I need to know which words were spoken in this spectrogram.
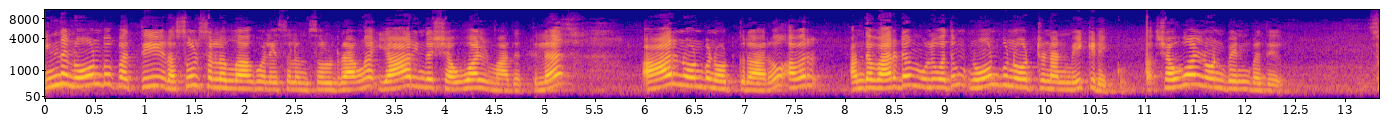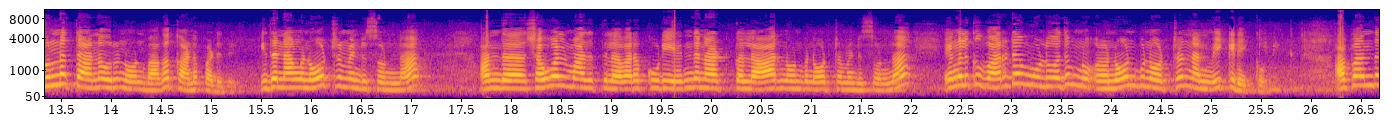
இந்த நோன்பை பத்தி ரசூல் சல்லாஹூ அலைஹி சொல்கிறாங்க சொல்றாங்க. யார் இந்த ஷவ்வால் மாதத்துல ஆறு நோன்பு நோட்கிறாரோ அவர் அந்த வருடம் முழுவதும் நோன்பு நோற்ற நன்மை கிடைக்கும். ஷவ்வால் நோன்பு என்பது சுண்ணத்தான ஒரு நோன்பாக காணப்படுது. இதை நாங்கள் நோற்றோம் என்று சொன்னால் அந்த ஷவ்வால் மாதத்தில் வரக்கூடிய எந்த நாட்கள் ஆறு நோன்பு நோற்றம் என்று சொன்னால் எங்களுக்கு வருடம் முழுவதும் நோ- நோன்பு நோற்ற நன்மை கிடைக்கும். அப்போ அந்த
